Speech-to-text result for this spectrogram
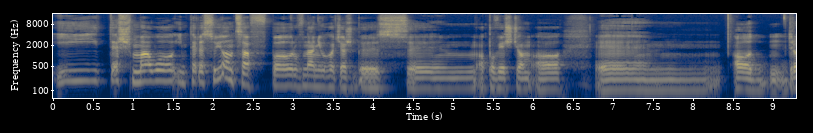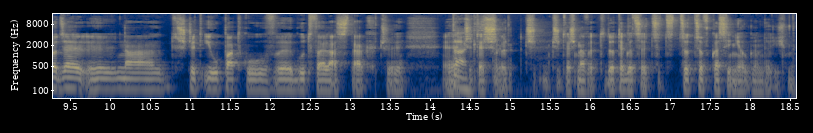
i też mało interesująca w porównaniu chociażby z opowieścią o, o drodze na szczyt i upadku w Goodfellas, tak, czy E, tak, czy, też, tak. Czy, czy, też nawet do tego, co, co, co w kasynie oglądaliśmy.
